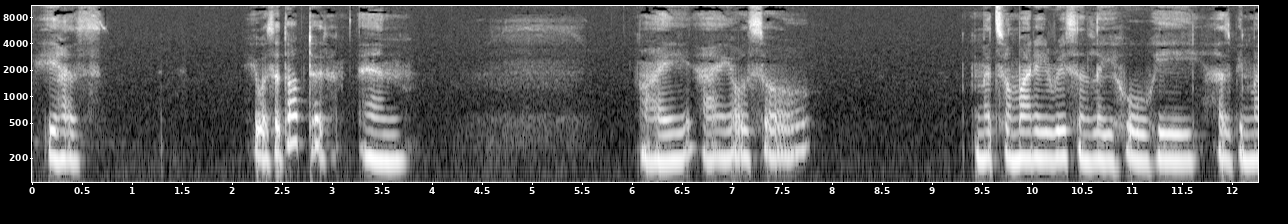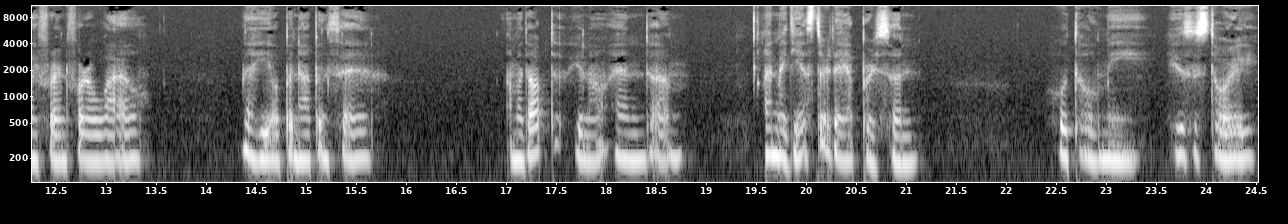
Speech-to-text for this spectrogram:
he has he was adopted and I I also met somebody recently who he has been my friend for a while that he opened up and said I'm adopted, you know, and um, I met yesterday a person who told me his story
